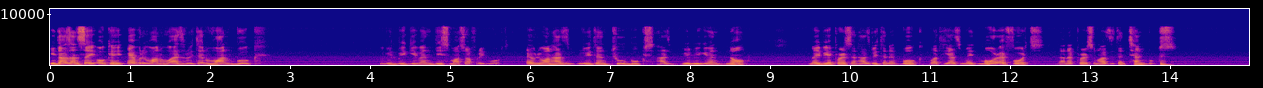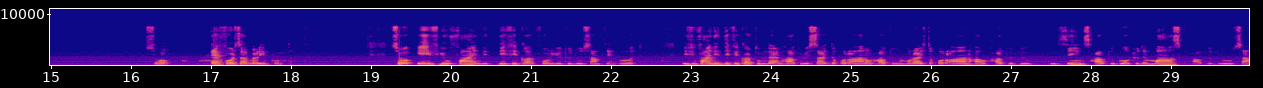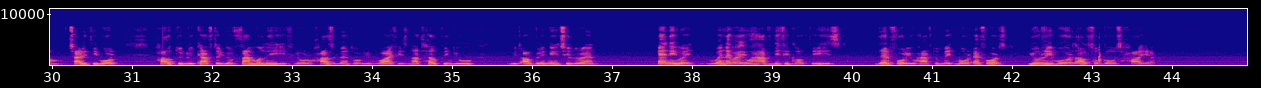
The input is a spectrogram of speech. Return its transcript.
He doesn't say, okay, everyone who has written one book will be given this much of reward. Everyone has written two books has will be given no. Maybe a person has written a book, but he has made more efforts than a person who has written ten books. So efforts are very important. So if you find it difficult for you to do something good, if you find it difficult to learn how to recite the Quran or how to memorize the Quran, how, how to do good things, how to go to the mosque, how to do some charity work, how to look after your family if your husband or your wife is not helping you with upbringing children. Anyway, whenever you have difficulties, therefore you have to make more efforts, your reward also goes higher.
